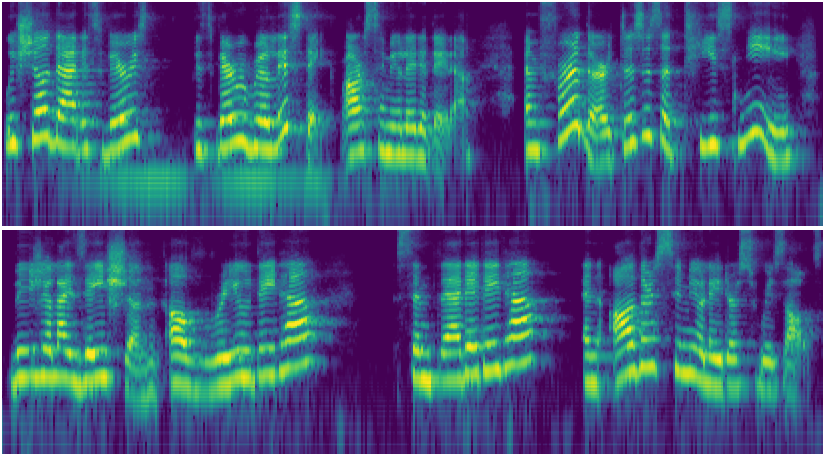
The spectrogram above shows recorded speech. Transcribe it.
we show that it's very, it's very realistic, our simulated data. And further, this is a t-SNE visualization of real data, synthetic data, and other simulators results.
